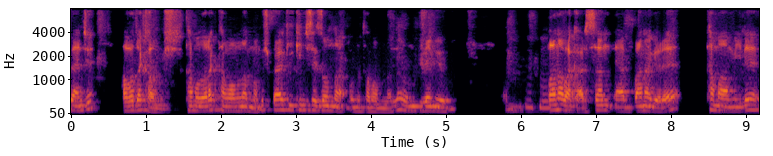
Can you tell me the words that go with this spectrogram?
bence havada kalmış. Tam olarak tamamlanmamış. Belki ikinci sezonla onu tamamlarlar. Onu bilemiyorum. Hı hı. Bana bakarsan yani bana göre tamamıyla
